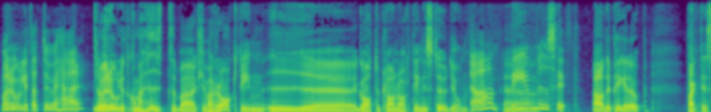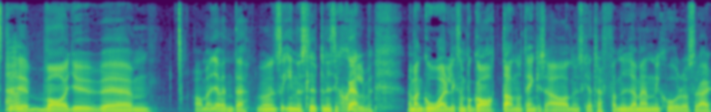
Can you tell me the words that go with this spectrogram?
Vad roligt att du är här. Det var roligt att komma hit. Bara kliva rakt in i uh, gatuplan, rakt in i studion. Ja, det är Eh. mysigt. Ja, det piggade upp faktiskt. Ja. Det var ju, ehm, ja men jag vet inte, det var så innesluten i sig själv. När man går liksom på gatan och tänker så här, ja nu ska jag träffa nya människor och sådär.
